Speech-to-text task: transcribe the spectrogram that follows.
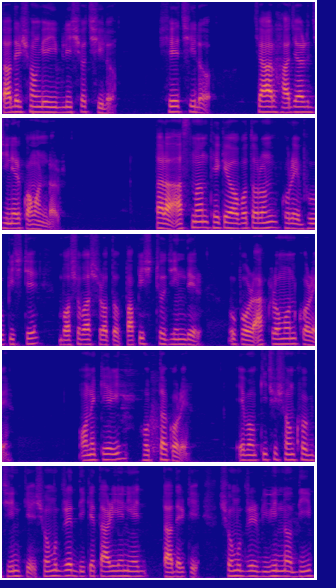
তাদের সঙ্গে ইবলিশও ছিল। সে ছিল চার হাজার জিনের কমান্ডার। তারা আসমান থেকে অবতরণ করে ভূপৃষ্ঠে বসবাসরত পাপিষ্ঠ জিনদের উপর আক্রমণ করে, অনেকেই হত্যা করে এবং কিছু সংখ্যক জিনকে সমুদ্রের দিকে তাড়িয়ে নিয়ে তাদেরকে সমুদ্রের বিভিন্ন দ্বীপ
